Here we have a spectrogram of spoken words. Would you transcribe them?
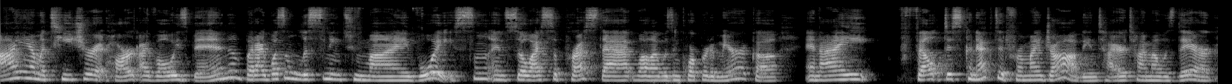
I am a teacher at heart. I've always been, but I wasn't listening to my voice. And so I suppressed that while I was in corporate America and I felt disconnected from my job the entire time I was there.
